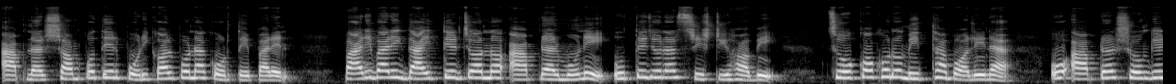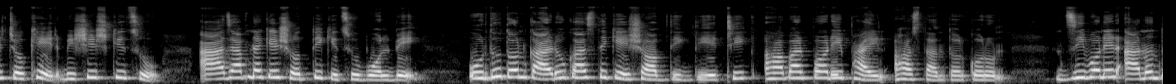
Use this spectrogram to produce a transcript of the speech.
আপনার সম্পদের পরিকল্পনা করতে পারেন। পারিবারিক দায়িত্বের জন্য আপনার মনে উত্তেজনার সৃষ্টি হবে। চোখ কখনো মিথ্যা বলে না। ও আপনার সঙ্গীর চোখের বিশেষ কিছু, আজ আপনাকে সত্যি কিছু বলবে। ঊর্ধ্বতন কারু কাছ থেকে সব দিক দিয়ে ঠিক হবার পরে ফাইল হস্তান্তর করুন। জীবনের আনন্দ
